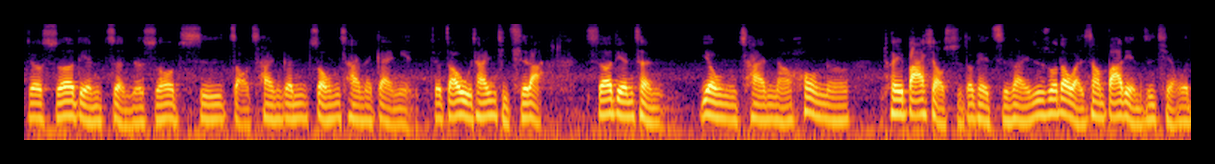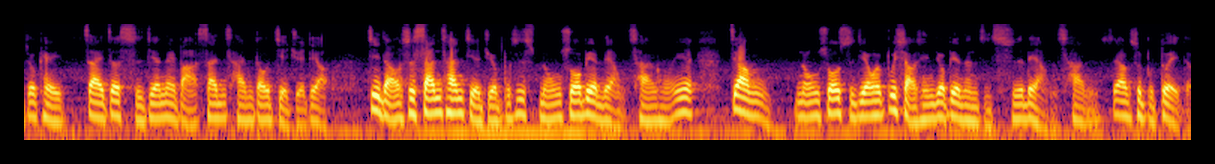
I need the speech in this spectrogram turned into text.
就十二点整的时候吃早餐跟中餐的概念，就早午餐一起吃啦。十二点整用餐，然后呢推八小时都可以吃饭，也就是说到晚上八点之前，我就可以在这时间内把三餐都解决掉。记得是三餐解决，不是浓缩变两餐哈，因为这样浓缩时间会不小心就变成只吃两餐，这样是不对的。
